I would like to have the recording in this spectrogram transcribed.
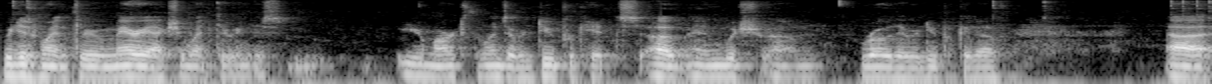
we just went through, Mary actually went through and just earmarked the ones that were duplicates of and which um, row they were duplicate of. Uh,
